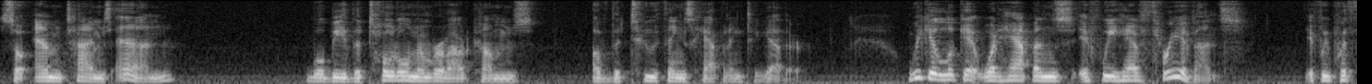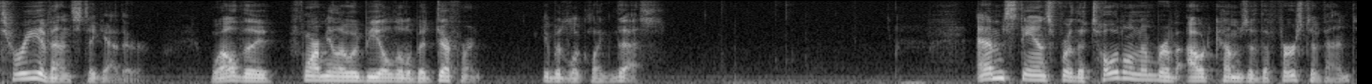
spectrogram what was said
So m times n will be the total number of outcomes of the two things happening together. We could look at what happens if we have three events. If we put three events together, well, the formula would be a little bit different it would look like this. M stands for the total number of outcomes of the first event.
